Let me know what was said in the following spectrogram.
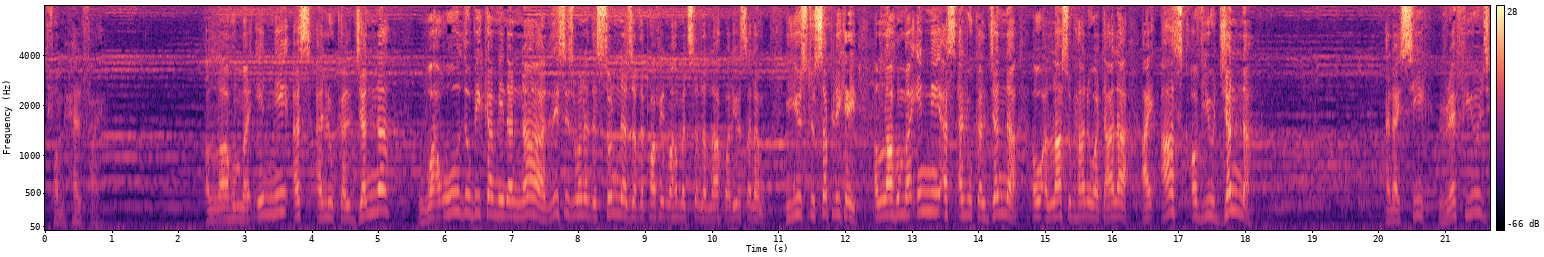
from hellfire. Allahumma inni as'aluka al-jannah wa'udhu bika minan nar. This is one of the sunnahs of the Prophet Muhammad sallallahu alaihi wasallam. He used to supplicate, Allahumma inni as'aluka al-jannah. Oh Allah subhanahu wa ta'ala, I ask of you Jannah. And I seek refuge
